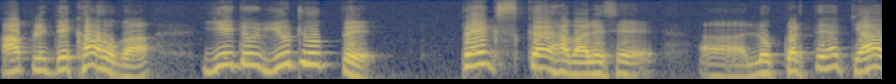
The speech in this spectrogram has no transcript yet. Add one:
آپ نے دیکھا ہوگا، یہ جو یوٹیوب پہ پینکس کے حوالے سے لوگ کرتے ہیں، کیا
